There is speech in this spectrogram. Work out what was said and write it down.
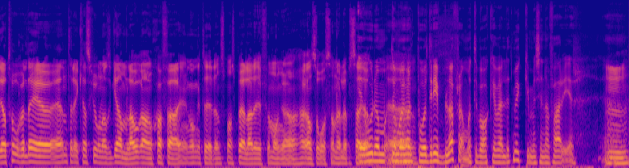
Jag tror väl det är, är inte det Karlskronas gamla orangea färg en gång i tiden som man spelade i för många herrans år sedan eller säga. Jo, de, de har ju eh. hållit på att dribbla fram och tillbaka väldigt mycket med sina färger. Eh, mm.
